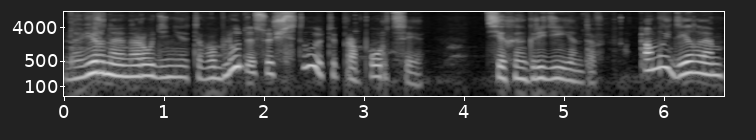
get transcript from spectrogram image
Наверное, на родине этого блюда существуют и пропорции всех ингредиентов. А мы делаем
